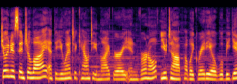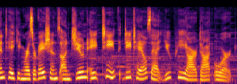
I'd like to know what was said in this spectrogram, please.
Join us in July at the Uintah County Library in Vernal. Utah Public Radio will begin taking reservations on June 18th. Details at upr.org.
